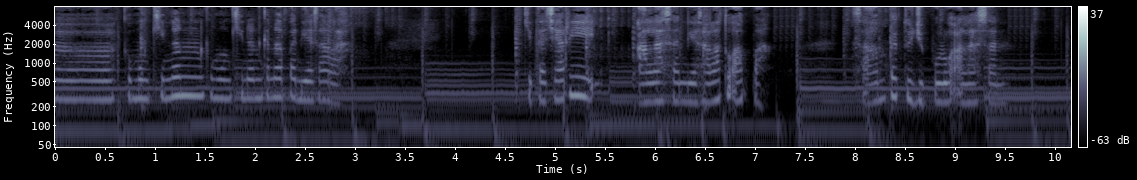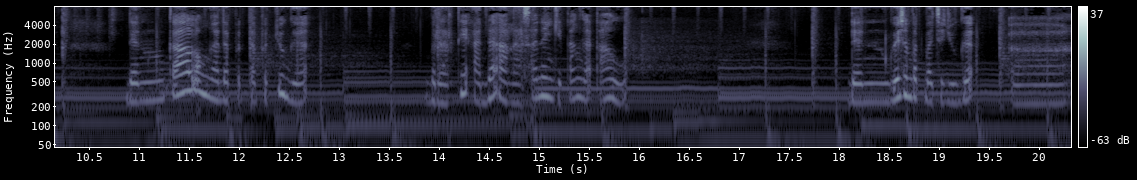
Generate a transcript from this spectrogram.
uh, kemungkinan kemungkinan kenapa dia salah. Kita cari alasan dia salah tuh apa. Sampai 70 alasan. Dan kalau nggak dapet dapet juga berarti ada alasan yang kita nggak tahu. Dan gue sempat baca juga uh,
